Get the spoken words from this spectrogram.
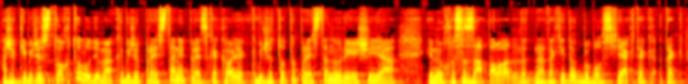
A že kebyže z tohto ľuďom akoby, že prestane preskakovať, a kebyže toto prestanú riešiť a jednoducho sa zapalovať na, na takýchto blbostiach, tak, tak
